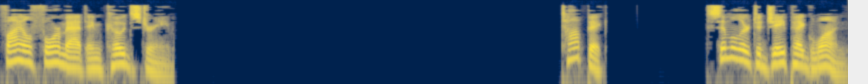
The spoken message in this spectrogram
File format and code stream Similar to JPEG 1,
